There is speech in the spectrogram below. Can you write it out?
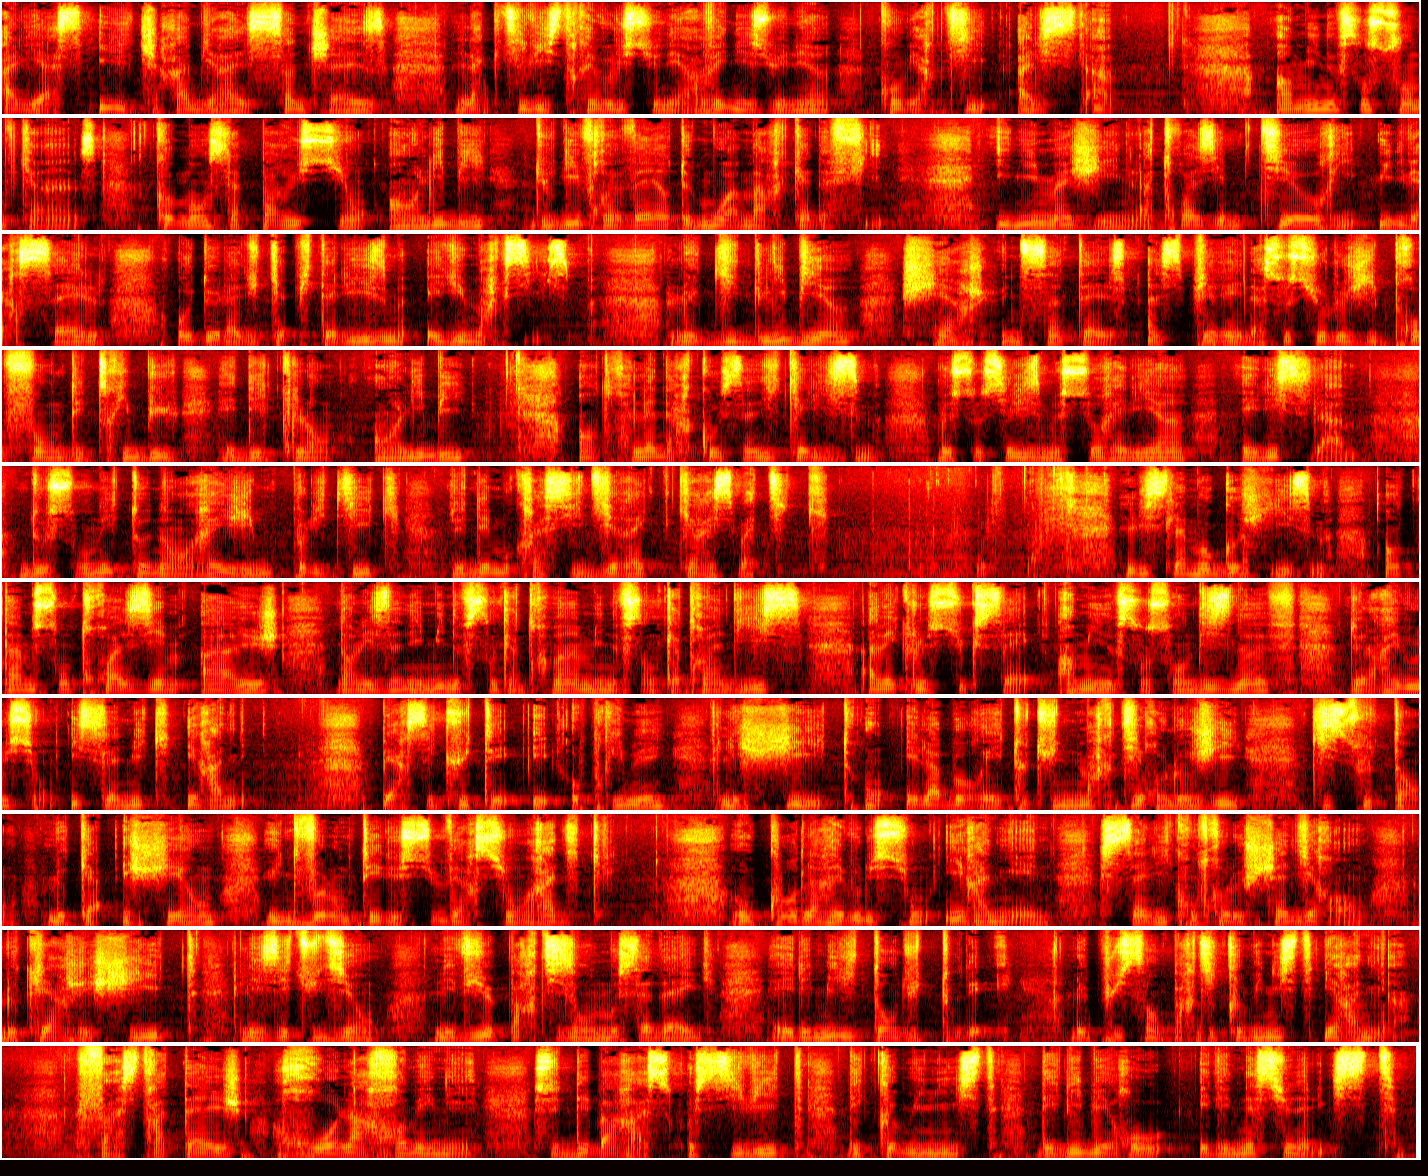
alias Illich Ramirez Sanchez, l'activiste révolutionnaire vénézuélien converti à l'islam. En 1975 commence la parution en Libye du livre vert de Muammar Kadhafi. Il imagine la troisième théorie universelle au-delà du capitalisme et du marxisme. Le guide libyen cherche une synthèse inspirée de la sociologie profonde des tribus et des clans en Libye entre l'anarcho-syndicalisme, le socialisme sorélien et l'islam, d'où son étonnant régime politique de démocratie directe charismatique. L'islamo-gauchisme entame son troisième âge dans les années 1980-1990 avec le succès en 1979 de la révolution islamique iranienne. Persécutés et opprimés, les chiites ont élaboré toute une martyrologie qui sous-tend, le cas échéant, une volonté de subversion radicale. Au cours de la révolution iranienne, s'allie contre le Shah d'Iran, le clergé chiite, les étudiants, les vieux partisans de Mossadegh et les militants du Toudé, le puissant parti communiste iranien. Fin stratège, Rouhollah Khomeini se débarrasse aussi vite des communistes, des libéraux et des nationalistes.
